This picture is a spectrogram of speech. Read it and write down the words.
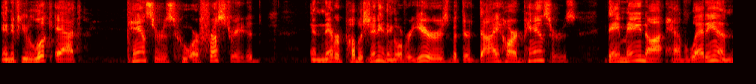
And if you look at pantsers who are frustrated and never publish anything over years, but they're die-hard pantsers, they may not have let in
